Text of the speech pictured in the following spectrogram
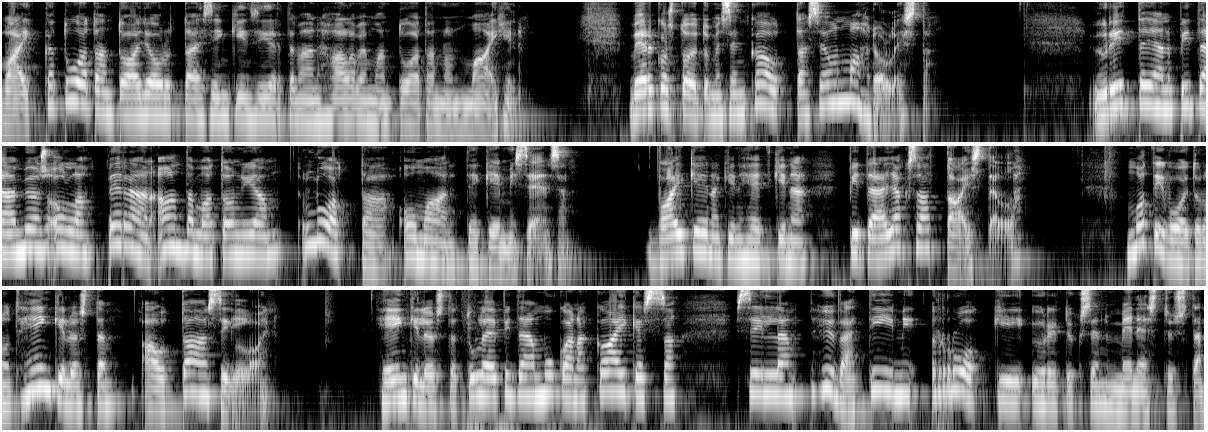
vaikka tuotantoa jouduttaisinkin siirtämään halvemman tuotannon maihin. Verkostoitumisen kautta se on mahdollista. Yrittäjän pitää myös olla perään antamaton ja luottaa omaan tekemiseensä. Vaikeinakin hetkinä pitää jaksaa taistella. Motivoitunut henkilöstö auttaa silloin. Henkilöstö tulee pitää mukana kaikessa, sillä hyvä tiimi ruokkii yrityksen menestystä,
